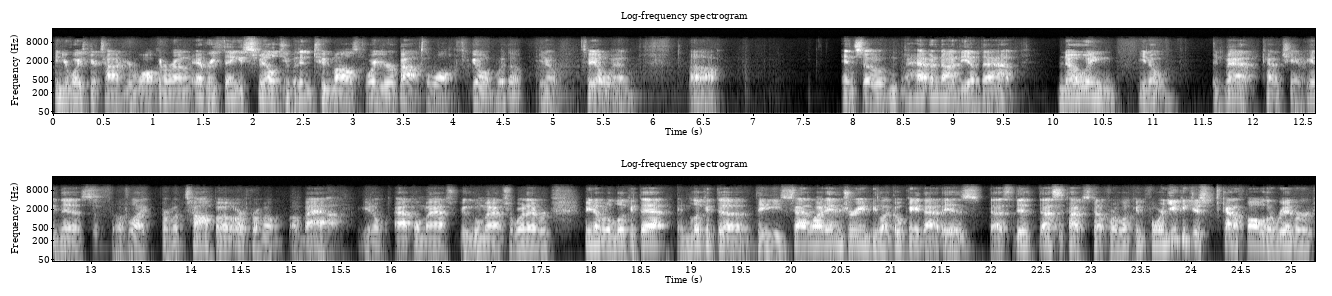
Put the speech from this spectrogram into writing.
and you're wasting your time. You're walking around. Everything is smelled you within two miles of where you're about to walk. If you're going with a you know tailwind. Uh, and so having an idea of that, knowing, you know, and Matt kind of championed this of, of like from a topo or from a, a map, you know, Apple Maps, Google Maps, or whatever, being able to look at that and look at the the satellite imagery and be like, okay, that is that's that's the type of stuff we're looking for, and you can just kind of follow the river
